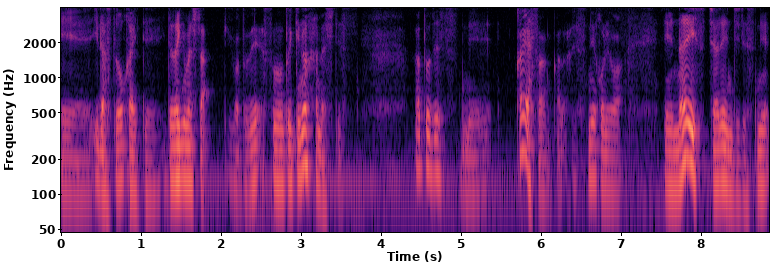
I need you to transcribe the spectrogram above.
えー、イラストを描いていただきました。ということでその時の話です。あとですねかやさんからですねこれは、えー、ナイスチャレンジですね、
